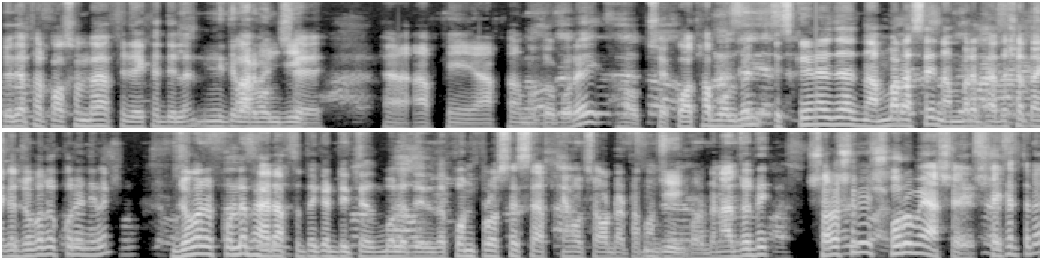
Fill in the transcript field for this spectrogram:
যদি আপনার পছন্দ হয় আপনি রেখে দিলেন নিতে পারবেন, জি। হচ্ছে, আপনি আপনার মতো করে হচ্ছে কথা বলবেন। স্ক্রিনে যে নাম্বার আছে নাম্বারে ভাইদের সাথে আগে যোগাযোগ করে নেবেন। যোগাযোগ করলে ভাইরা আপনাদেরকে ডিটেলস বলে দেবে কোন প্রসেসে আপনি হচ্ছে অর্ডারটা। কনফার্ম করবেন আর যদি সরাসরি শোরুমে আসে সেক্ষেত্রে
